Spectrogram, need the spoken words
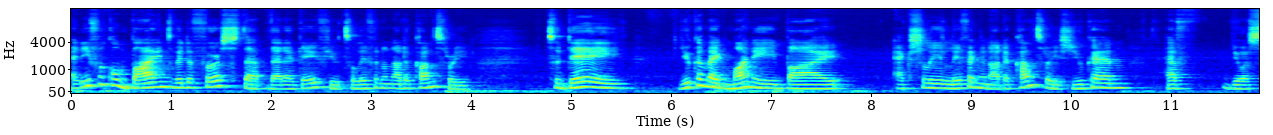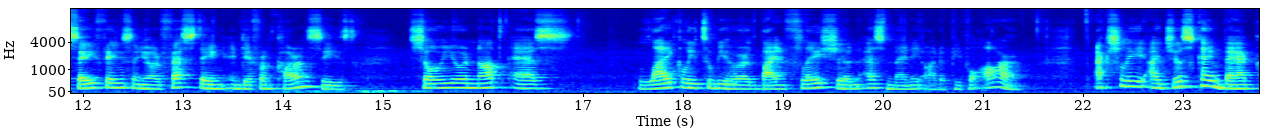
and even combined with the first step that I gave you to live in another country, today you can make money by actually living in other countries. You can have your savings and your investing in different currencies. So you're not as likely to be hurt by inflation as many other people are. Actually, I just came back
